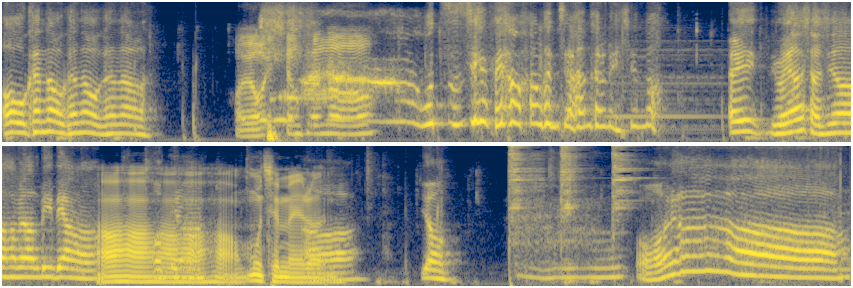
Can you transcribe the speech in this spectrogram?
哦，我看到，我看到，我看到了。哎呦，一枪分哦，啊！我直接飞到他们家那里去弄。哎，你们要小心哦，他们要力量哦。好好好好好，目前没人。好啊，用。哦呀！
